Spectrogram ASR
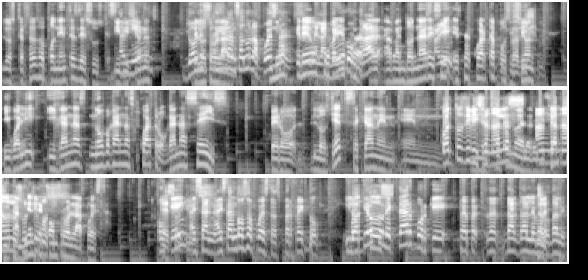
los terceros oponentes de sus divisiones. Yo le estoy lanzando la apuesta. No creo que vayas a, abandonar ese, esa cuarta posición. Igual y, ganas, no ganas cuatro, ganas seis. Pero los Jets se quedan en. ¿Cuántos divisionales han ganado en los últimos? Te compro la apuesta. Ok, ahí están, ahí están dos apuestas, perfecto. Y lo quiero conectar porque. Dale, dale, dale. dale.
